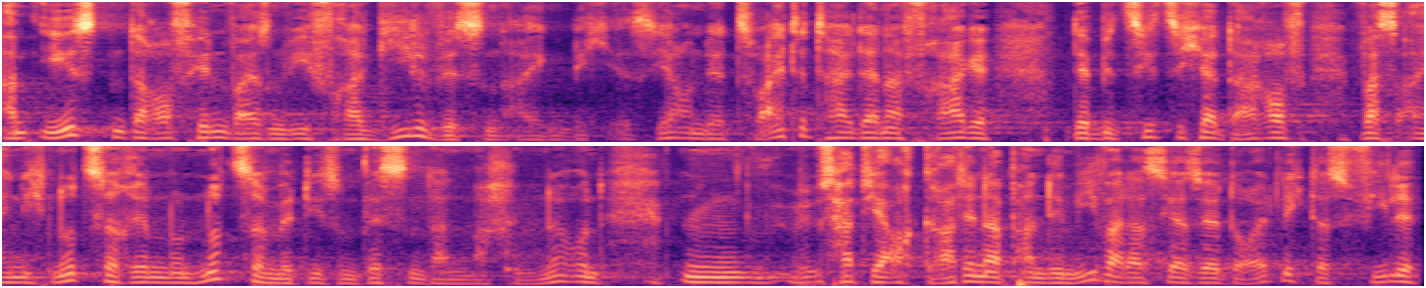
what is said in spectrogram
am ehesten darauf hinweisen, wie fragil Wissen eigentlich ist. Ja, und der zweite Teil deiner Frage, der bezieht sich ja darauf, was eigentlich Nutzerinnen und Nutzer mit diesem Wissen dann machen. Ne? Und mm, es hat ja auch gerade in der Pandemie war das ja sehr deutlich, dass viele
